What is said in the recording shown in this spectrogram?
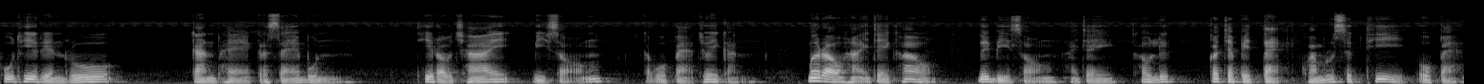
ผู้ที่เรียนรู้ การแผ่กระแสบุญ ที่เราใช้ B2 กับ O8 ช่วยกัน เมื่อเราหายใจเข้าด้วย B2 หายใจเข้าลึกก็จะไปแตะความรู้สึกที่ O8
